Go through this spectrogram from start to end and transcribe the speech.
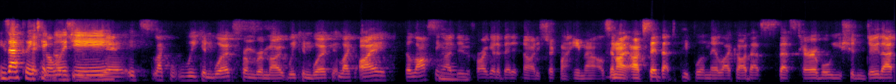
Exactly, technology, technology. Yeah, it's like we can work from remote. We can work like I. The last thing mm. I do mm. before I go to bed at night is check my emails, and I, I've said that to people, and they're like, "Oh, that's that's terrible. You shouldn't do that."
